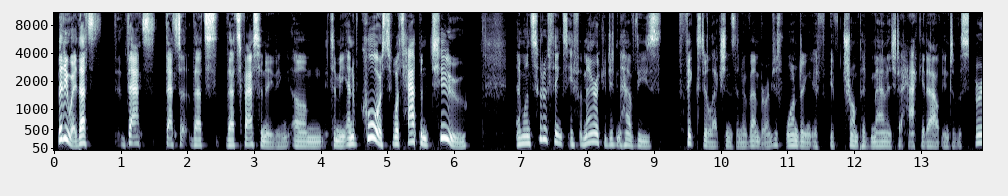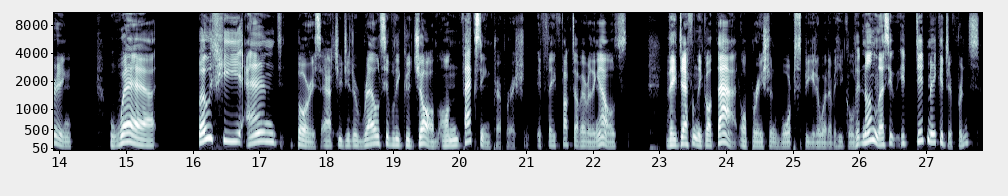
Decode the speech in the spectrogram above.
but anyway, that's that's that's that's that's fascinating um, to me. And of course, what's happened too and one sort of thinks if America didn't have these fixed elections in November, I'm just wondering if, if Trump had managed to hack it out into the spring, where both he and Boris actually did a relatively good job on vaccine preparation. If they fucked up everything else, they definitely got that Operation Warp Speed or whatever he called it. Nonetheless, it, it did make a difference.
